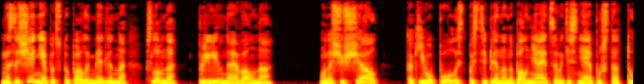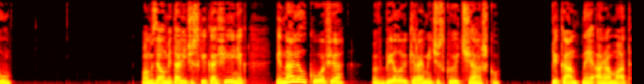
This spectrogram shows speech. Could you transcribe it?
Насыщение подступало медленно, словно приливная волна. Он ощущал, как его полость постепенно наполняется, вытесняя пустоту. Он взял металлический кофейник и налил кофе в белую керамическую чашку. Пикантный аромат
